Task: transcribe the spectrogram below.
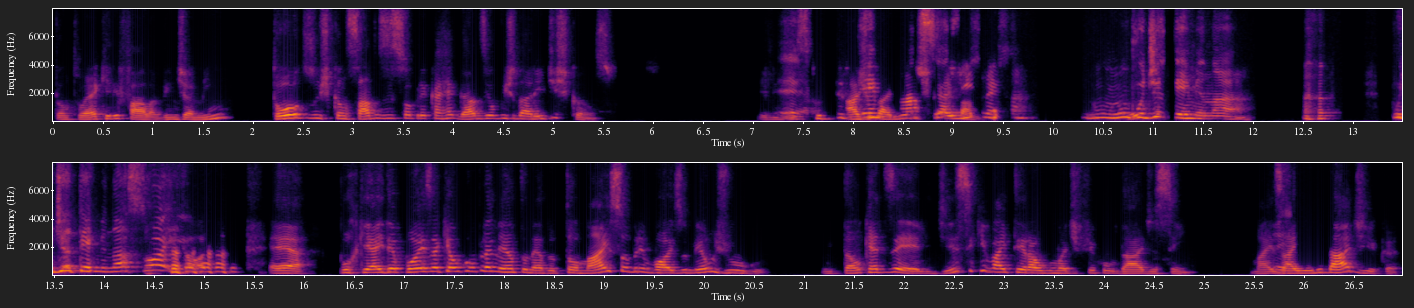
Tanto é que ele fala: Vinde a mim, todos os cansados e sobrecarregados, e eu vos darei descanso. Ele é, disse que ajudaria a aí, né? não, não podia terminar. podia terminar só aí, ó. é, porque aí depois é que é o complemento, né? Do tomai sobre vós o meu jugo. Então, quer dizer, ele disse que vai ter alguma dificuldade, sim. Mas é. aí ele dá a dica.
